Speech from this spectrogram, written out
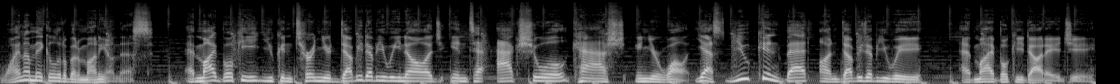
why not make a little bit of money on this? At MyBookie, you can turn your WWE knowledge into actual cash in your wallet. Yes, you can bet on WWE at mybookie.ag.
